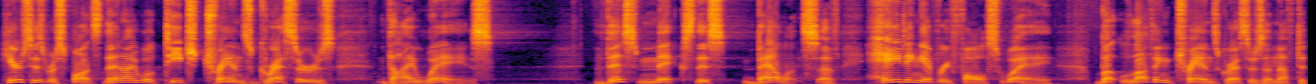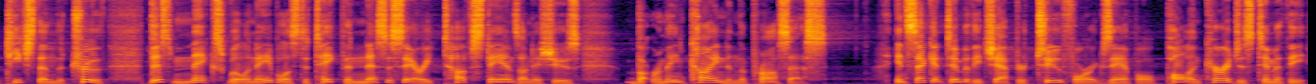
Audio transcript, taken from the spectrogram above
here's his response Then I will teach transgressors thy ways. This mix, this balance of hating every false way, but loving transgressors enough to teach them the truth, this mix will enable us to take the necessary tough stands on issues, but remain kind in the process. In 2 Timothy chapter 2, for example, Paul encourages Timothy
